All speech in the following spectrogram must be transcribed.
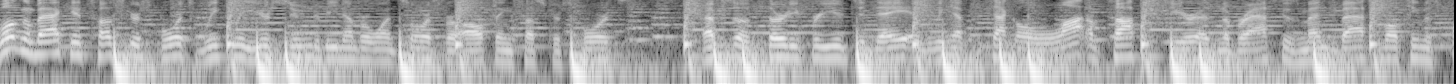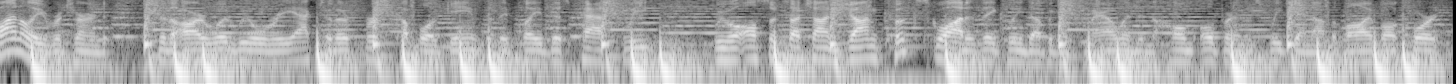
Welcome back. It's Husker Sports Weekly, your soon to be number one source for all things Husker Sports. Episode 30 for you today as we have to tackle a lot of topics here as Nebraska's men's basketball team has finally returned to the hardwood. We will react to their first couple of games that they played this past week. We will also touch on John Cook's squad as they cleaned up against Maryland in the home opener this weekend on the volleyball court.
